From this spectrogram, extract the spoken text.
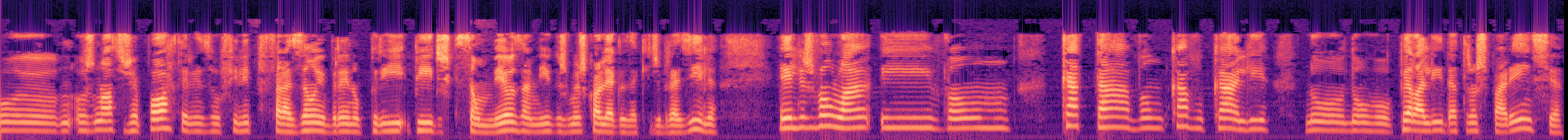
O, os nossos repórteres, o Felipe Frazão e o Breno Pires, que são meus amigos, meus colegas aqui de Brasília, eles vão lá e vão catar, vão cavucar ali no, no, pela lei da transparência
